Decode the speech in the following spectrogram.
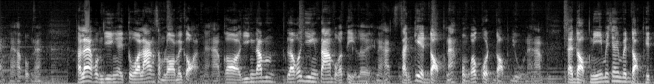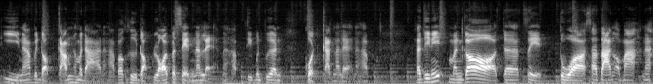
งนะครับผมนะตอนแรกผมยิงไอตัวล่างสำรองไปก่อนนะครับก็ยิงตามเราก็ยิงตามปกติเลยนะฮะสังเกตดรอปนะผมก็กดดรอปอยู่นะครับแต่ดรอปนี้ไม่ใช่เป็นดรอป HE นะเป็นดรอปกัมธรรมดานะครับก็คือดรอปร้อยเปอร์เซ็นต์นั่นแหละนะครับที่เพื่อนๆกดกันนั่นแหละนะครับ แล้วทีนี้มันก็จะเศษตัวซาตานออกมานะ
